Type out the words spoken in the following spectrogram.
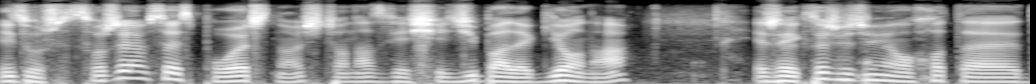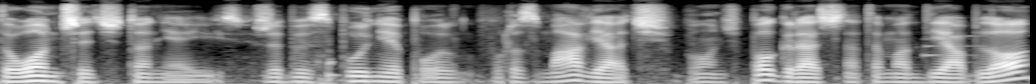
I cóż, stworzyłem sobie społeczność o nazwie Siedziba Legiona. Jeżeli ktoś będzie miał ochotę dołączyć do niej, żeby wspólnie po- porozmawiać bądź pograć na temat Diablo,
